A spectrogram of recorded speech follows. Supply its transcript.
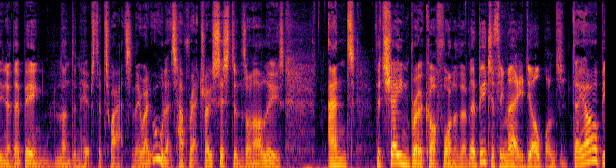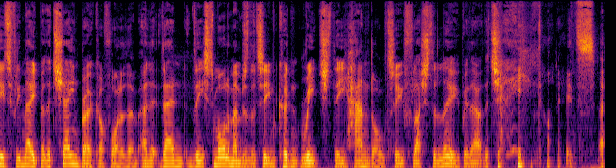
you know they're being London hipster twats and they went, oh, let's have retro cisterns on our loos, and the chain broke off one of them. They're beautifully made, the old ones. They are beautifully made, but the chain broke off one of them, and then the smaller members of the team couldn't reach the handle to flush the lube without the chain on it. So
